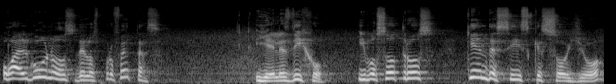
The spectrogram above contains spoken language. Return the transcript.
o algunos de los profetas. Y él les dijo, ¿y vosotros quién decís que soy yo?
